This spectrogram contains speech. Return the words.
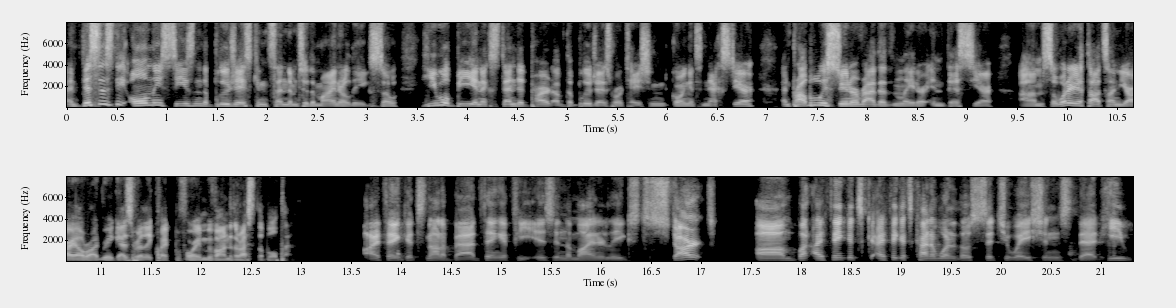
and this is the only season the Blue Jays can send him to the minor leagues. So he will be an extended part of the Blue Jays rotation going into next year, and probably sooner rather than later in this year. Um, so, what are your thoughts on Yariel Rodriguez, really quick, before we move on to the rest of the bullpen? I think it's not a bad thing if he is in the minor leagues to start. Um, but I think it's I think it's kind of one of those situations that he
